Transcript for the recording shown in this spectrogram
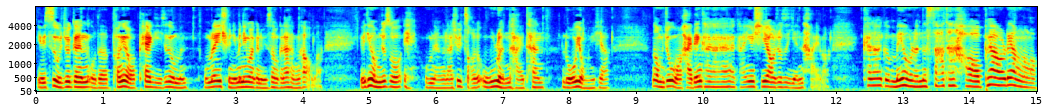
有一次我就跟我的朋友 Peggy，就是我们我们那一群里面另外一个女生，我跟她很好嘛。有一天我们就说，哎，我们两个来去找一个无人海滩裸泳一下。那我们就往海边开开开开开，因为西澳就是沿海嘛。看到一个没有人的沙滩，好漂亮哦！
